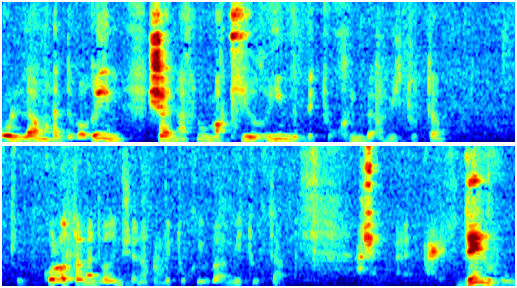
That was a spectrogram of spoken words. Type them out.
עולם הדברים שאנחנו מכירים ובטוחים באמיתותם. כל אותם הדברים שאנחנו בטוחים באמיתותם. עכשיו, ההבדל הוא,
